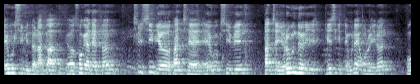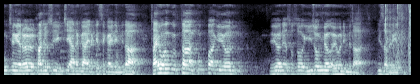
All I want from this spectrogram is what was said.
애국 시민들 아까 어, 소개가 됐던 70여 단체 애국 시민 단체 여러분들이 계시기 때문에 오늘 이런 공청회를 가질 수 있지 않은가 이렇게 생각이 됩니다. 자유한국당 국방위원 위원회 소속 이종명 의원입니다. 인사드리겠습니다.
